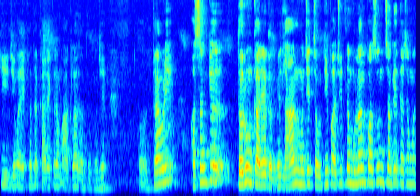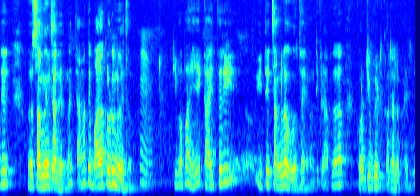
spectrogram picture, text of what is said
की जेव्हा एखादा कार्यक्रम आखला जातो म्हणजे त्यावेळी असंख्य तरुण कार्यकर्ते म्हणजे लहान म्हणजे चौथी पाचवीतल्या मुलांपासून सगळे त्याच्यामध्ये सामील झाले म्हणजे त्यांना ते बाळकडू मिळतं. की बाबा हे काहीतरी इथे चांगलं होत आहे आणि तिकडे आपल्याला कॉन्ट्रीब्यूट करायला पाहिजे.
